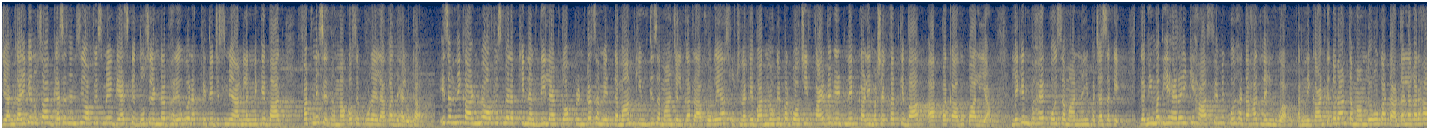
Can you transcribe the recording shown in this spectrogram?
जानकारी के अनुसार गैस एजेंसी ऑफ़िस में गैस के दो सिलेंडर भरे हुए रखे थे, जिसमें आग लगने के बाद फटने से, धमाकों से पूरा इलाका दहल उठा। इस अग्निकांड में ऑफ़िस में रखी नकदी, लैपटॉप, प्रिंटर समेत तमाम कीमती सामान जलकर राख हो गया। सूचना के बाद मौके पर पहुँची फायर ब्रिगेड ने कड़ी मशक्कत के बाद आग पर काबू पा लिया, लेकिन वह कोई सामान नहीं बचा सके। गनीमत यह रही कि हादसे में कोई हताहत नहीं हुआ। अग्निकांड के दौरान तमाम लोगों का तांता लगा रहा।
